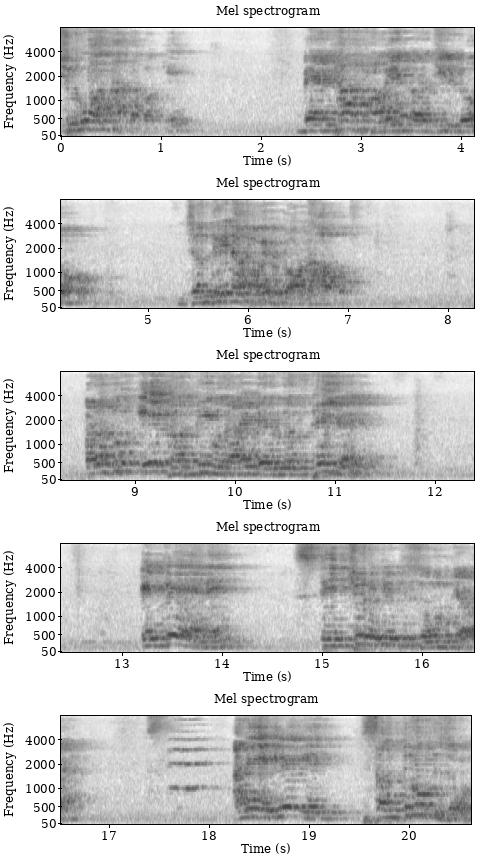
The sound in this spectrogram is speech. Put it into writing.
શરૂઆતના તબક્કે બેઠા ભાવે અરજી લો જંત્રીના ભાવે પ્લોટ આપો પરંતુ એક હદથી વધારે ડેવલપ થઈ જાય એટલે એને સ્ટેચ્યુરેટેડ ઝોન કહેવાય અને એટલે કે સંતૃપ્ત ઝોન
